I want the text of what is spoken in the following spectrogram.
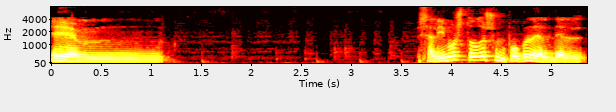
Eh, salimos todos un poco del, del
